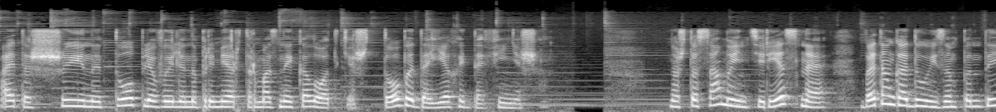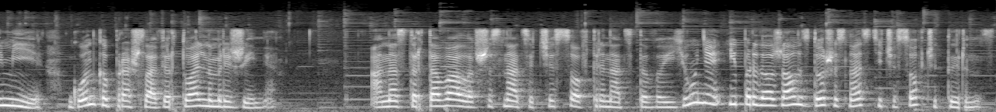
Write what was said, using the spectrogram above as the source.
а это шины, топливо или, например, тормозные колодки, чтобы доехать до финиша. Но что самое интересное, в этом году из-за пандемии гонка прошла в виртуальном режиме – она стартовала в 16 часов 13 июня и продолжалась до 16 часов 14.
